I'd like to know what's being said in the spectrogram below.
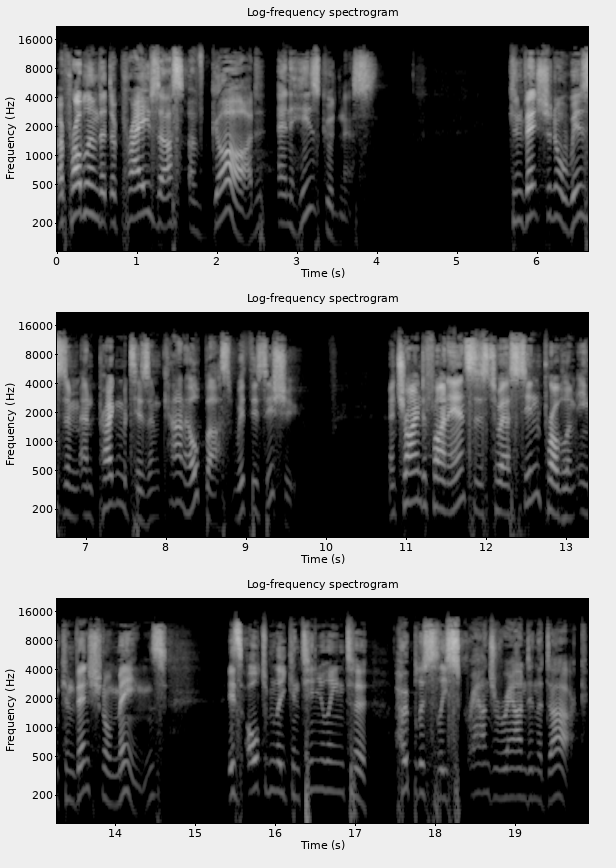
A problem that depraves us of God and His goodness. Conventional wisdom and pragmatism can't help us with this issue. And trying to find answers to our sin problem in conventional means is ultimately continuing to hopelessly scrounge around in the dark,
